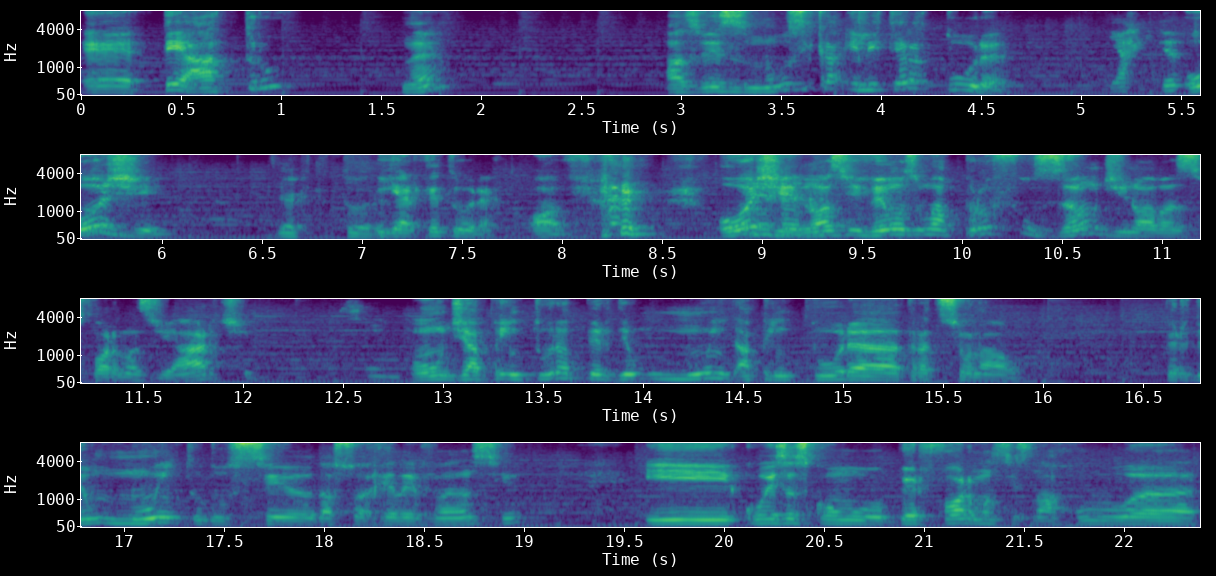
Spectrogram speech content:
é, teatro né? Às vezes música e literatura. E arquitetura. Hoje. E arquitetura. E arquitetura, óbvio. Hoje nós vivemos uma profusão de novas formas de arte, Sim. onde a pintura perdeu muito, a pintura tradicional perdeu muito do seu, da sua relevância e coisas como performances na rua,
